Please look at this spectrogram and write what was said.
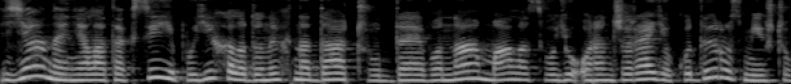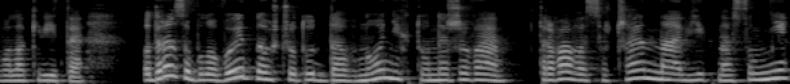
Я найняла таксі і поїхала до них на дачу, де вона мала свою оранжерею, куди розміщувала квіти. Одразу було видно, що тут давно ніхто не живе. Трава височенна, вікна сумні.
